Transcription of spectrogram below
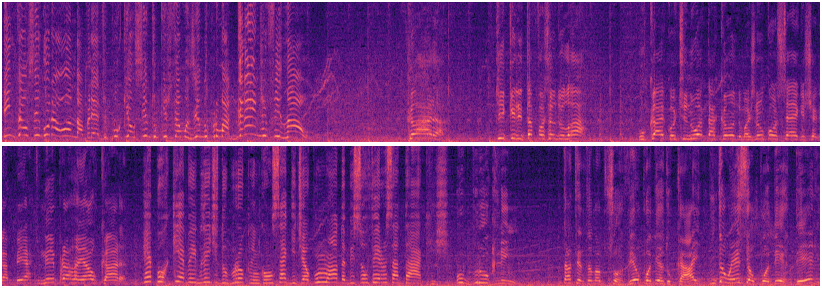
Então segura a onda, Brad, porque eu sinto que estamos indo para uma grande final. Cara, que, que ele tá fazendo lá? O Kai continua atacando, mas não consegue chegar perto nem pra arranhar o cara. É porque a Beyblade do Brooklyn consegue de algum modo absorver os ataques. O Brooklyn tá tentando absorver o poder do Kai? Então esse é o poder dele?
